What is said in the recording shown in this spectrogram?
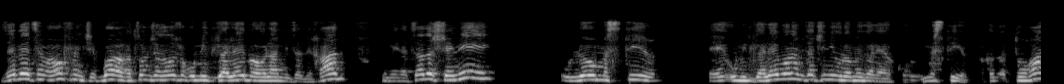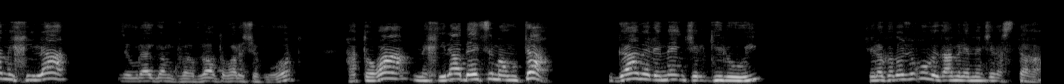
זה בעצם האופן שבו הרצון של הקדוש ברוך הוא מתגלה בעולם מצד אחד, ומן הצד השני הוא לא מסתיר, אה, הוא מתגלה בעולם, מצד שני הוא לא מגלה הכל, הוא מסתיר. התורה מכילה, זה אולי גם כבר דבר תורה לשבועות, התורה מכילה בעצם מהותה גם אלמנט של גילוי של הקדוש ברוך הוא וגם אלמנט של הסתרה.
